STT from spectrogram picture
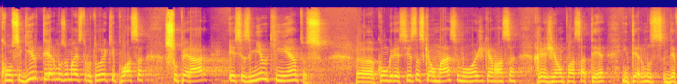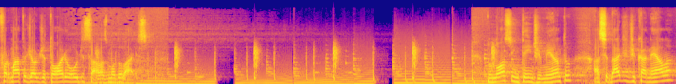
conseguir termos uma estrutura que possa superar esses 1.500 uh, congressistas, que é o máximo hoje que a nossa região possa ter em termos de formato de auditório ou de salas modulares. No nosso entendimento, a cidade de Canela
